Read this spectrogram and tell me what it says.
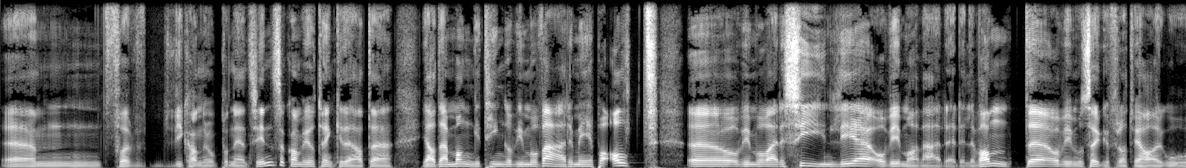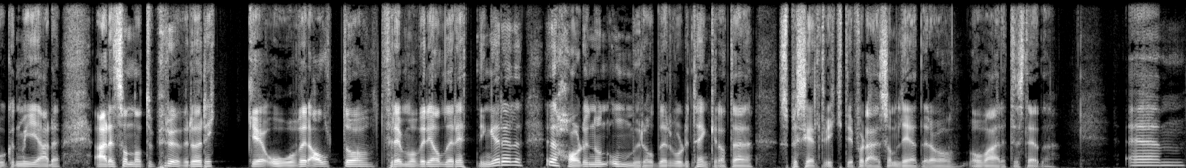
Um, for vi kan jo på den ene siden så kan vi jo tenke det at eh, ja, det er mange ting, og vi må være med på alt. Uh, og vi må være synlige, og vi må være relevante, og vi må sørge for at vi har god økonomi. Er det, er det sånn at du prøver å rekke overalt og fremover i alle retninger, eller, eller har du noen områder hvor du tenker at det er spesielt viktig for deg som leder å, å være til stede? Ehm,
